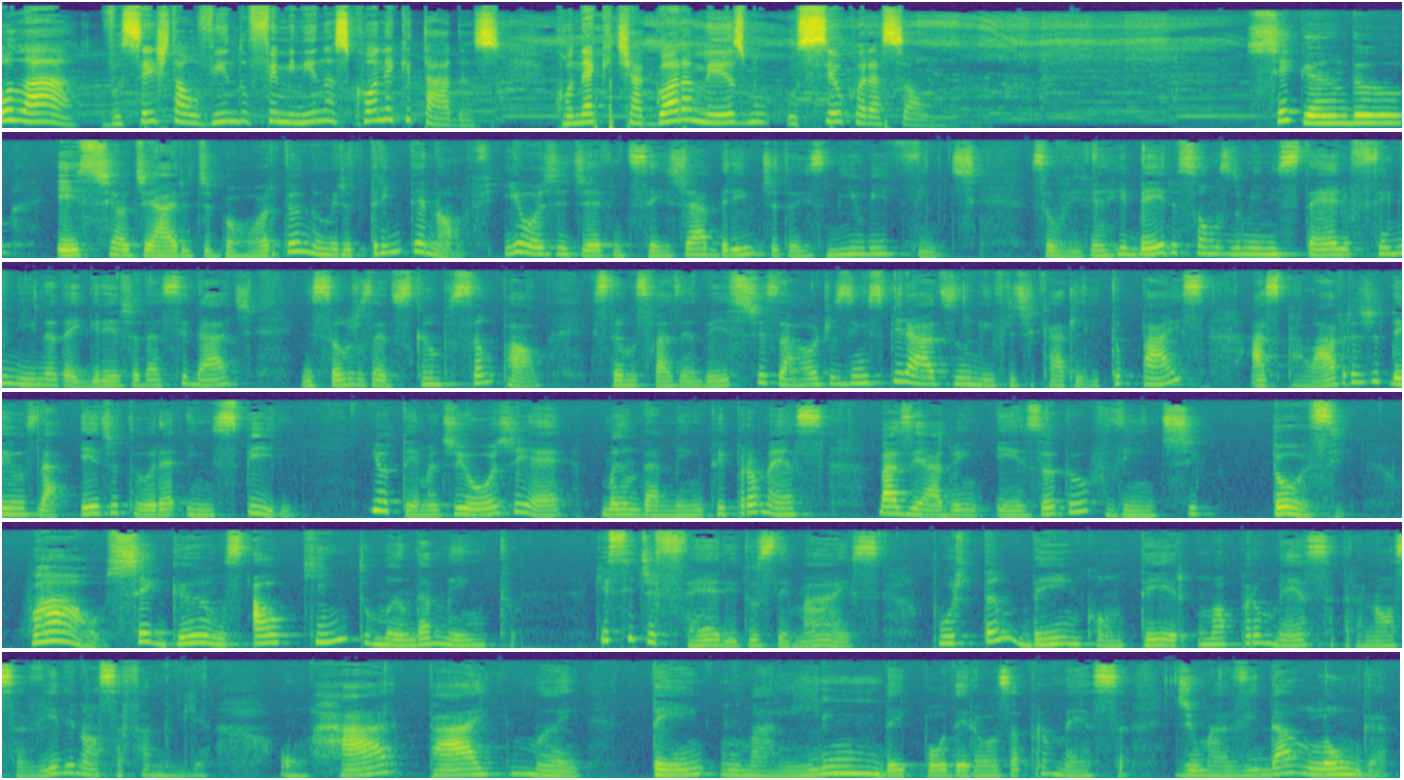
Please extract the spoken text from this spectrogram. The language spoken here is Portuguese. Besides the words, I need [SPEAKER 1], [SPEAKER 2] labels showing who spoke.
[SPEAKER 1] Olá, você está ouvindo Femininas Conectadas. Conecte agora mesmo o seu coração.
[SPEAKER 2] Chegando! Este é o Diário de Bordo número 39 e hoje, dia 26 de abril de 2020. Sou Vivian Ribeiro somos do Ministério Feminina da Igreja da Cidade, em São José dos Campos, São Paulo. Estamos fazendo estes áudios inspirados no livro de Carlito Paz, As Palavras de Deus, da editora Inspire. E o tema de hoje é Mandamento e Promessa, baseado em Êxodo 20, 12. Uau! Chegamos ao quinto mandamento, que se difere dos demais por também conter uma promessa para nossa vida e nossa família. Honrar pai e mãe tem uma linda e poderosa promessa de uma vida longa.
